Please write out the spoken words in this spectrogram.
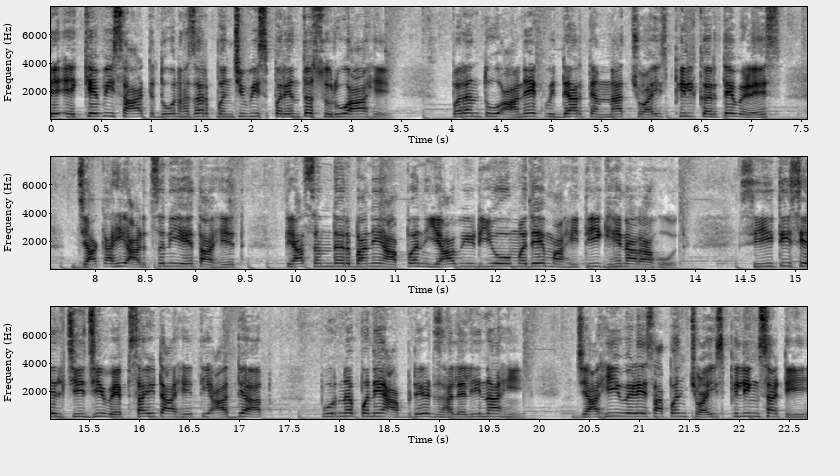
ते एकवीस आठ दोन हजार पंचवीसपर्यंत सुरू आहे. परंतु अनेक विद्यार्थ्यांना चॉईस फिल करते वेळेस ज्या काही अडचणी येत आहेत त्या संदर्भाने आपण या व्हिडिओमध्ये माहिती घेणार आहोत. सी ई टी सेलची जी वेबसाईट आहे ती अद्याप पूर्णपणे अपडेट झालेली नाही. ज्याही वेळेस आपण चॉईस फिलिंगसाठी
